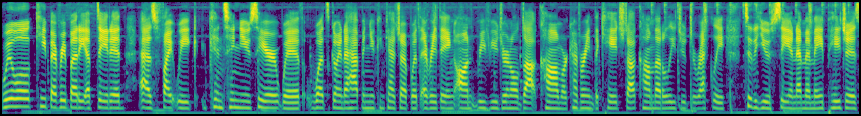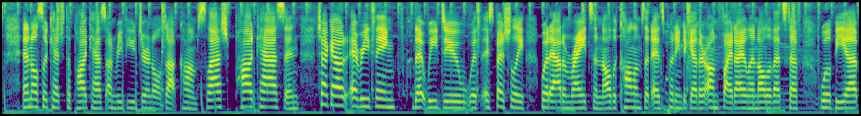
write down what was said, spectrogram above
we will keep everybody updated as Fight Week continues here with what's going to happen. You can catch up with everything on reviewjournal.com or coveringthecage.com. That'll lead you directly to the UFC and MMA pages. And also catch the podcast on reviewjournal.com slash podcast and check out everything that we do with especially what Adam writes and all the columns that Ed's putting together on Fight Island all of that stuff will be up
